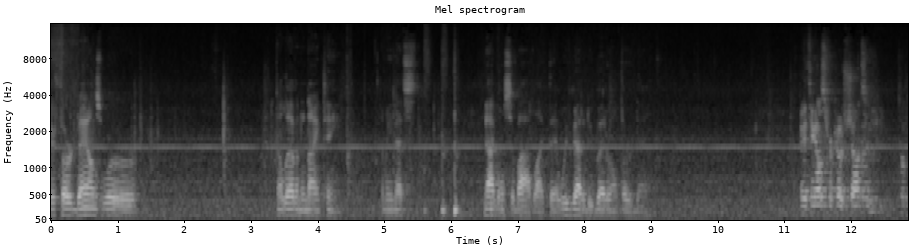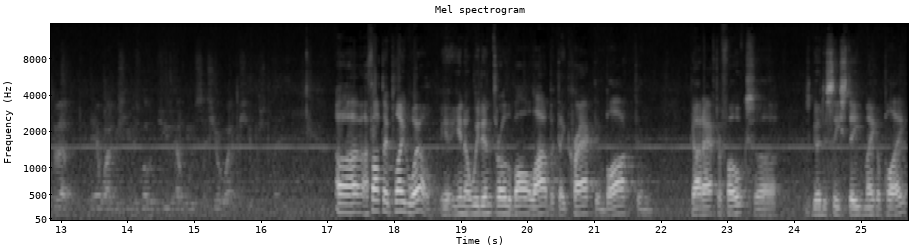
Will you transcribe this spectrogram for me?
their third downs were 11 to 19. I mean, that's not going to survive like that. We've got to do better on third down. Anything else for Coach Johnson? Talked about their wide receivers, what would you help you assess your wide receivers? Uh, I thought they played well. You know, we didn't throw the ball a lot, but they cracked and blocked and got after folks. Uh, it was good to see Steve make a play.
